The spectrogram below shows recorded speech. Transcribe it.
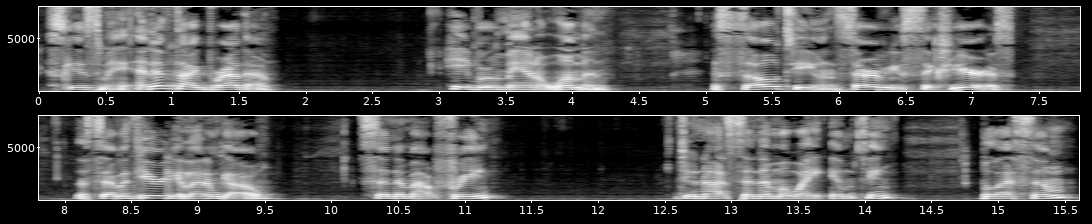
excuse me, and if thy brother, Hebrew man or woman, is sold to you and serve you six years, the seventh year you let him go, send him out free. Do not send him away empty. Bless him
